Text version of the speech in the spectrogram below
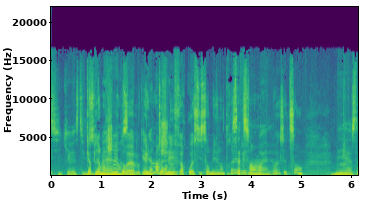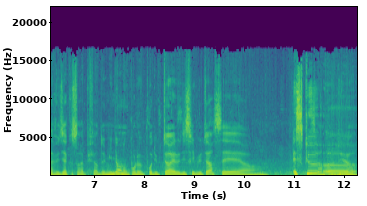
sorti, qui est resté une qui a bien semaine marché quand même. Qui a eu le temps de faire quoi 600 000 entrées 700, ouais. Ouais, 700. Mais euh, ça veut dire que ça aurait pu faire 2 millions. Donc pour le producteur et le distributeur, c'est... euh, Est-ce que C'est un peu euh, dur.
